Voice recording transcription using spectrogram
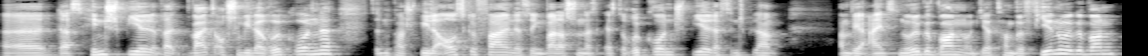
Äh, das Hinspiel war, jetzt auch schon wieder Rückrunde, sind ein paar Spiele ausgefallen, deswegen war das schon das erste Rückrundenspiel. Das Hinspiel haben, haben wir 1-0 gewonnen und jetzt haben wir 4-0 gewonnen.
